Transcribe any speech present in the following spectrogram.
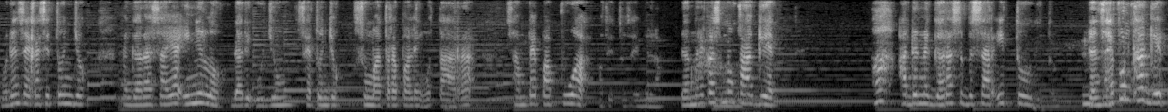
Kemudian saya kasih tunjuk negara saya ini loh dari ujung saya tunjuk Sumatera paling utara sampai Papua waktu itu saya bilang. Dan mereka semua kaget. Hah, ada negara sebesar itu gitu dan saya pun kaget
